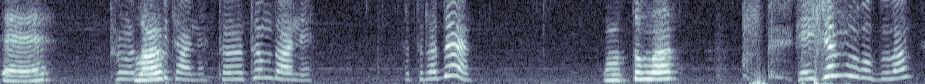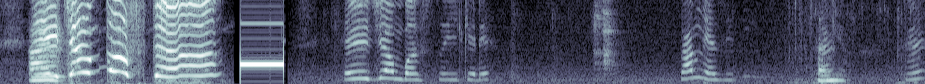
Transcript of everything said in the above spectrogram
P. Tanıtım Lan. bir tane. Tanıtım da hani. Hatırladın? Unuttum lan. Heyecan mı oldu lan? Aynen. Heyecan bastı. Heyecan bastı ilk kere. Ben mi yazayım? Sen yaz. He?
